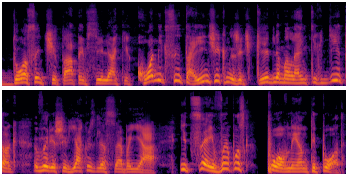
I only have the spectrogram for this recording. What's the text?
Досить читати всілякі комікси та інші книжечки для маленьких діток, вирішив якось для себе я. І цей випуск повний антипод,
